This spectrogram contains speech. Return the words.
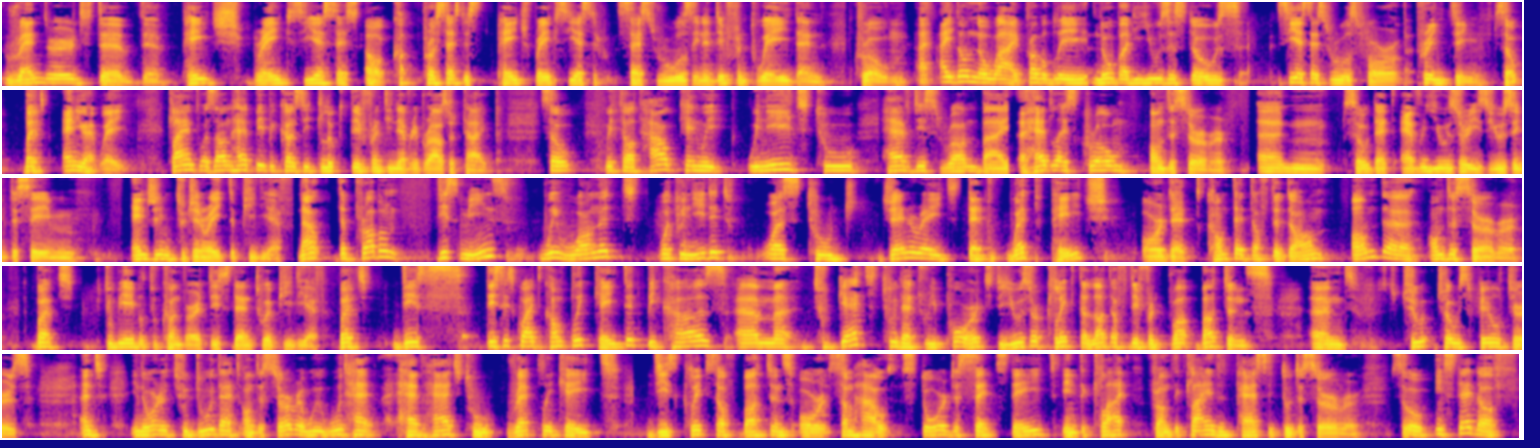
rendered the, the page break CSS, or oh, processed this page break CSS rules in a different way than Chrome. I, I don't know why. Probably nobody uses those CSS rules for printing. So, but anyway, client was unhappy because it looked different in every browser type. So we thought, how can we, we need to have this run by a headless Chrome on the server. Um, so that every user is using the same engine to generate the PDF. Now, the problem, this means we wanted, what we needed was to generate that web page or that content of the DOM on the on the server, but to be able to convert this then to a PDF. But this this is quite complicated because um, to get to that report, the user clicked a lot of different bu- buttons and cho- chose filters. And in order to do that on the server, we would have, have had to replicate these clicks of buttons or somehow store the set state in the client from the client and pass it to the server. So instead of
